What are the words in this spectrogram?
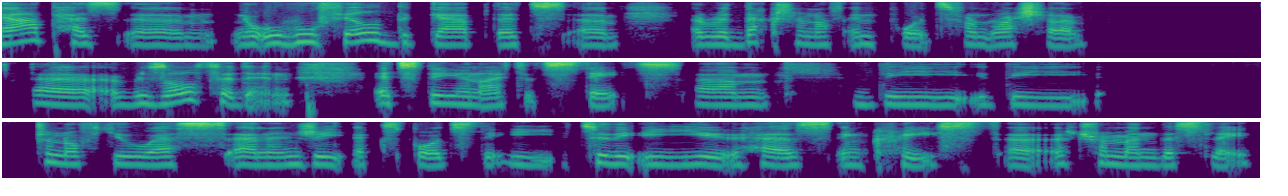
gap has, um, or who filled the gap, that's um, a reduction of imports from Russia. Uh, resulted in it's the United States. Um, the the of US LNG exports e- to the EU has increased uh, tremendously.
